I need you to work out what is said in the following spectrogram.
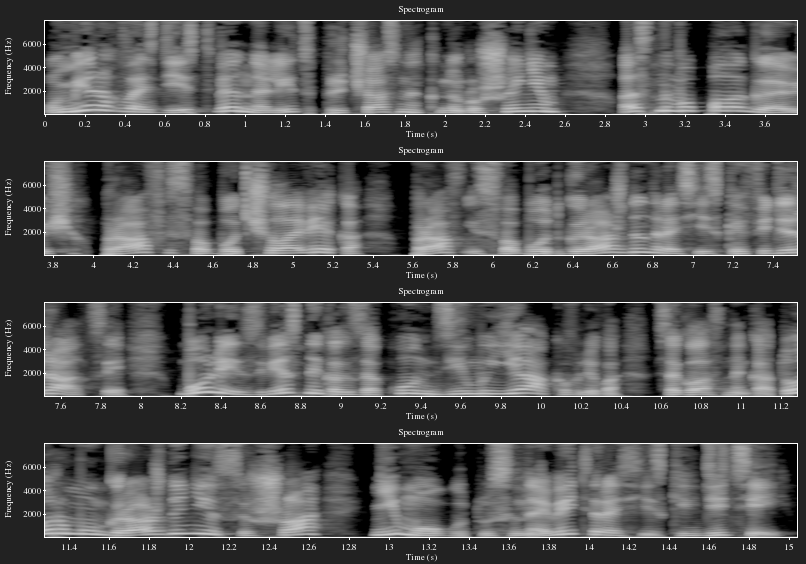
о мерах воздействия на лиц, причастных к нарушениям основополагающих прав и свобод человека, прав и свобод граждан Российской Федерации, более известный как закон Димы Яковлева, согласно которому граждане США не могут усыновить российских детей.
